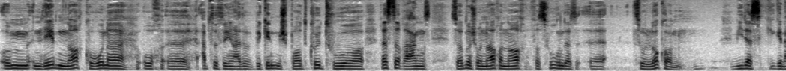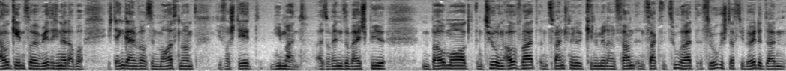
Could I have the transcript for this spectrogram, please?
um ein Leben nach Corona auch äh, abzusichern, also beginnt Sport, Kultur, Restaurants, sollte man schon nach und nach versuchen, das äh, zu lockern. Wie das genau gehen soll, weiß ich nicht, aber ich denke einfach, es sind Maßnahmen, die versteht niemand. Also wenn zum Beispiel ein Baumarkt in Thüringen aufhat und 20 Kilometer entfernt in Sachsen zu hat, ist logisch, dass die Leute dann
